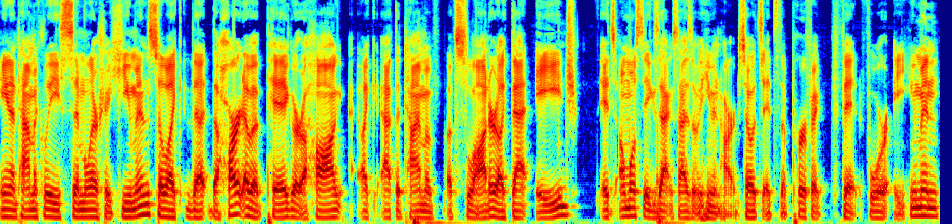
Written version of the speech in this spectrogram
anatomically similar to humans. So like the the heart of a pig or a hog, like at the time of, of slaughter, like that age, it's almost the exact size of a human heart. So it's it's the perfect fit for a human.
